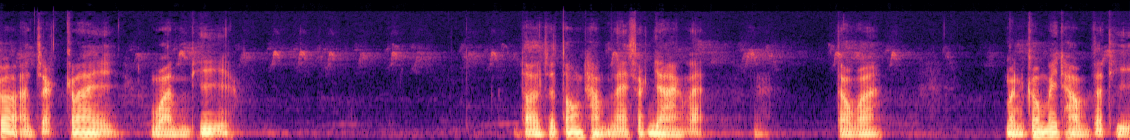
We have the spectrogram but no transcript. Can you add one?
ก็อาจจะใกล้วันที่ เราจะต้องทำอะไรสักอย่างแหละ แต่ว่ามันก็ไม่ทำสักที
